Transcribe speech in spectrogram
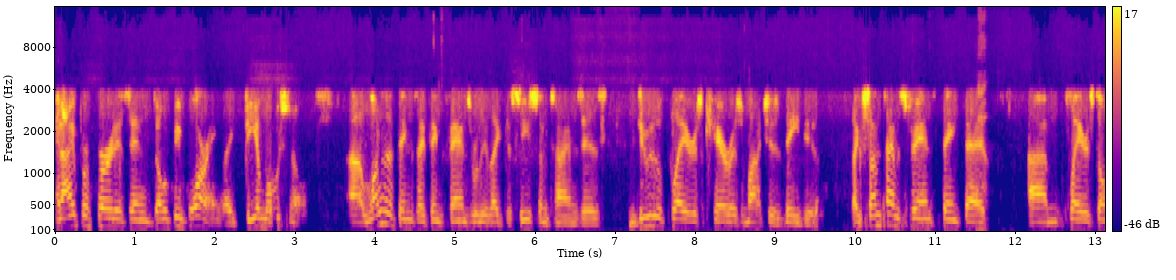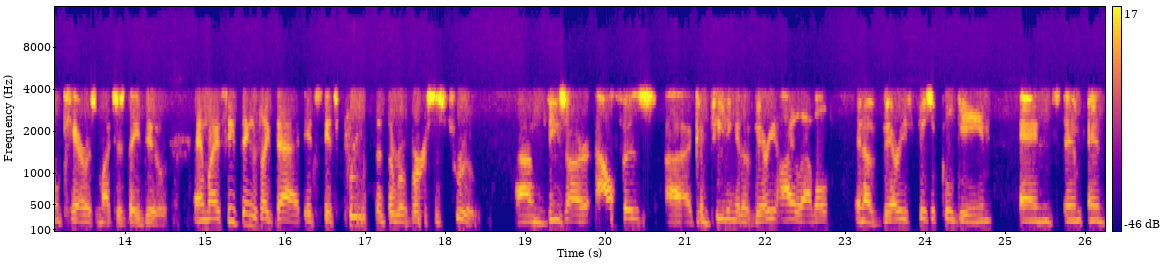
and I prefer it as in don't be boring, like be emotional. Uh, one of the things I think fans really like to see sometimes is do the players care as much as they do? Like sometimes fans think that um, players don't care as much as they do. And when I see things like that, it's it's proof that the reverse is true. Um, these are alphas uh, competing at a very high level in a very physical game, and, and and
